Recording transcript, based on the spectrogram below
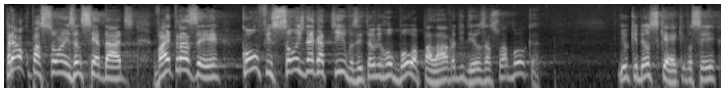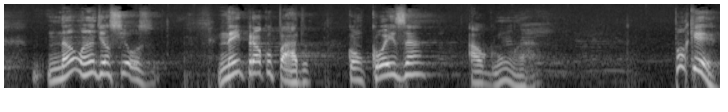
Preocupações, ansiedades, vai trazer confissões negativas. Então ele roubou a palavra de Deus na sua boca. E o que Deus quer é que você não ande ansioso, nem preocupado com coisa alguma. Por quê?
